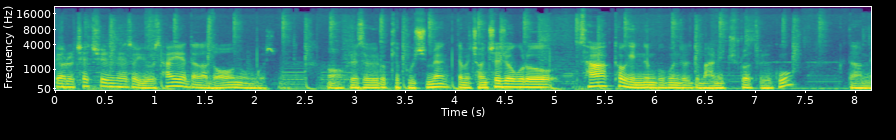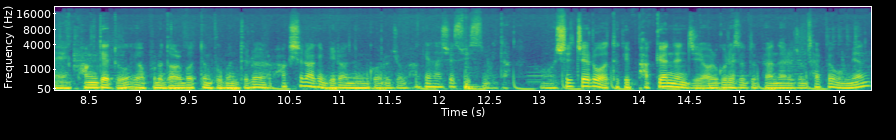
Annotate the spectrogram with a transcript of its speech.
뼈를 채취를 해서 이 사이에다가 넣어 놓은 것입니다. 어, 그래서 이렇게 보시면 그다음에 전체적으로 사각턱 있는 부분들도 많이 줄어들고 그 다음에 광대도 옆으로 넓었던 부분들을 확실하게 밀어넣은 거를 좀 확인하실 수 있습니다. 어, 실제로 어떻게 바뀌었는지 얼굴에서도 변화를 좀 살펴보면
